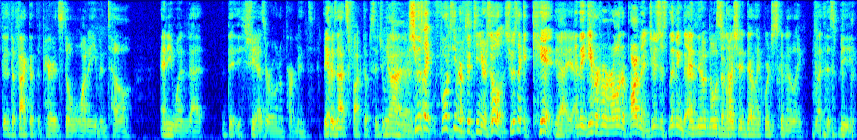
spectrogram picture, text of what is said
the the fact that the parents don't want to even tell anyone that, that she has her own apartment because that's fucked up situation. Yeah, yeah. She was like 14 or 15 years old. She was like a kid. Yeah, yeah. And they gave her her own apartment. And she was just living there. and no, no one's So questioning. They're like, we're just gonna like let this be.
